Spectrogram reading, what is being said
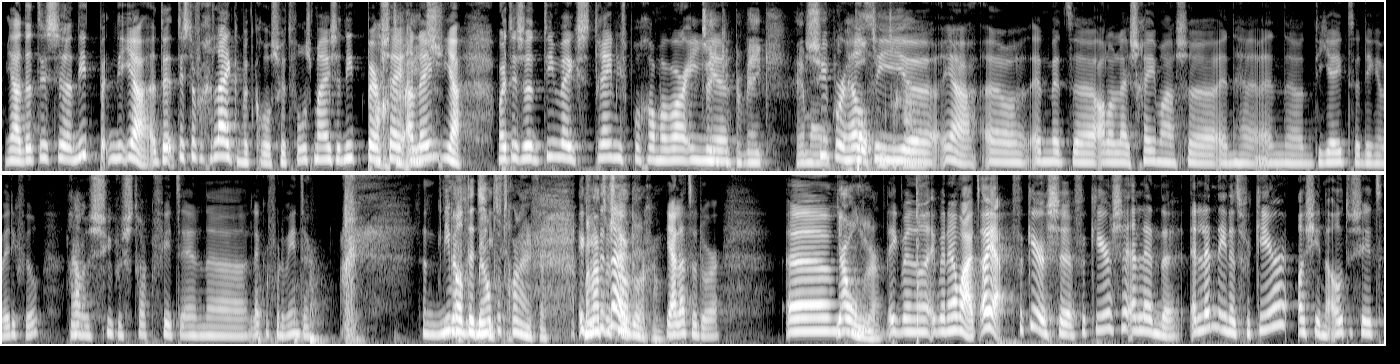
Ja, dat is eh, niet. Ja, het, het is te vergelijken met CrossFit. Volgens mij is het niet per Achtig se alleen. iets. Ja, maar het is een tienweeks trainingsprogramma waarin Twee je keer per week helemaal super healthy. eh, ja, eh, en met eh, allerlei schema's eh, en, eh, en eh dieet dingen, weet ik veel. Gaan Ja. we super strak fit en eh, lekker voor de winter. Ik Niemand dit meld ziet. het gewoon even. Ik maar laten we het snel doorgaan. Ja, laten we door. Ehm, Jouw onderwerp. Ik ben, eh, ik ben helemaal uit. Oh ja, verkeers, eh, verkeers ellende. Ellende in het verkeer als je in de auto zit.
